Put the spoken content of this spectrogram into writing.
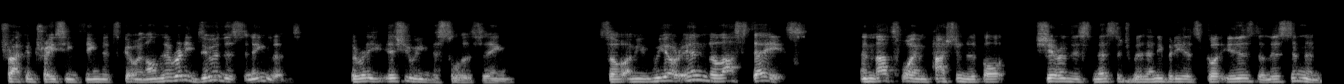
track and tracing thing that's going on. They're already doing this in England. They're already issuing this sort of thing. So I mean, we are in the last days, and that's why I'm passionate about sharing this message with anybody that's got ears to listen and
